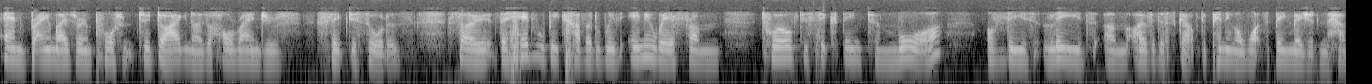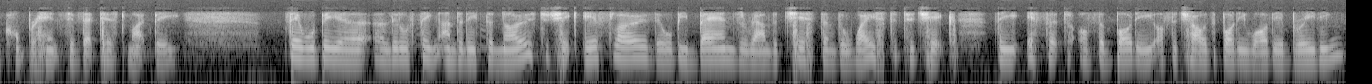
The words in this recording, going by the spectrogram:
and brainwaves are important to diagnose a whole range of sleep disorders. So the head will be covered with anywhere from 12 to 16 to more of these leads um, over the scalp, depending on what's being measured and how comprehensive that test might be. There will be a, a, little thing underneath the nose to check airflow. There will be bands around the chest and the waist to check the effort of the body, of the child's body while they're breathing.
